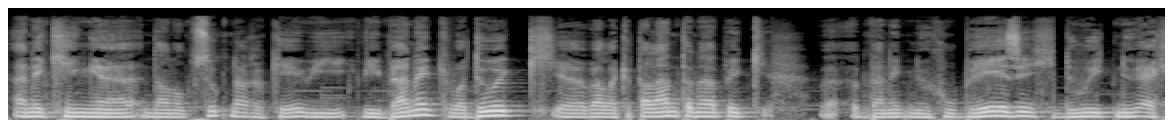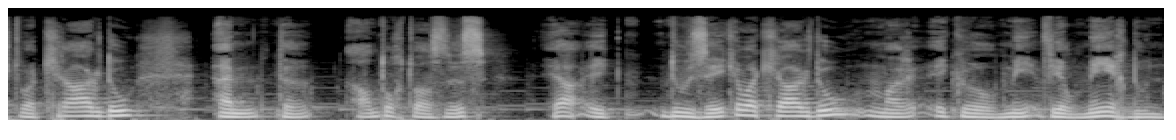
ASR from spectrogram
En ik ging dan op zoek naar, oké, wie, wie ben ik? Wat doe ik? Welke talenten heb ik? Ben ik nu goed bezig? Doe ik nu echt wat ik graag doe? En de antwoord was dus, ja, ik doe zeker wat ik graag doe, maar ik wil veel meer doen.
